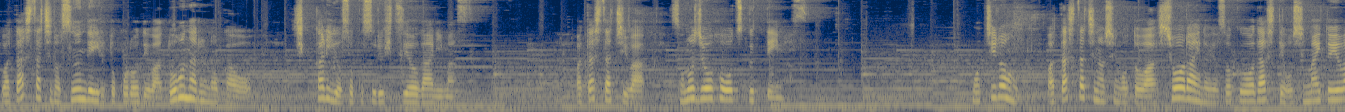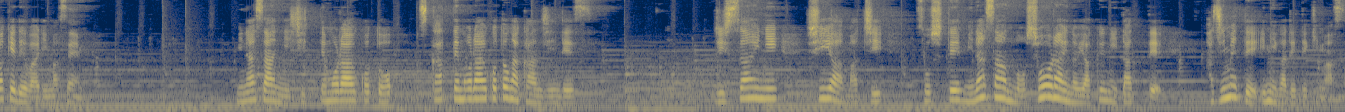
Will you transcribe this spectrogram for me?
私たちの住んでいるところではどうなるのかをしっかり予測する必要があります。私たちはその情報を作っています。もちろん私たちの仕事は将来の予測を出しておしまいというわけではありません。皆さんに知ってもらうこと、使ってもらうことが肝心です。実際に市や町、そして皆さんの将来の役に立って初めて意味が出てきます。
